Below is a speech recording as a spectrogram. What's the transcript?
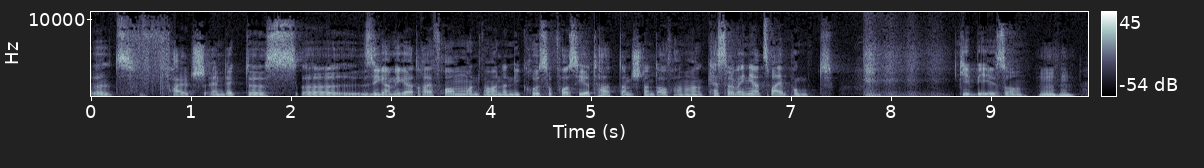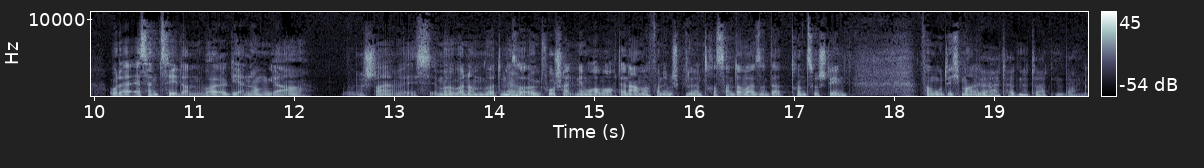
als falsch entdecktes äh, Sega Mega Drive ROM und wenn man dann die Größe forciert hat, dann stand da auf einmal Castlevania 2. Punkt GB so. Oder SMC dann, weil die Endung ja standardmäßig immer übernommen wird. Also irgendwo scheint in dem Raum auch der Name von dem Spiel interessanterweise da drin zu stehen. Vermute ich mal. Der hat halt eine Datenbank.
